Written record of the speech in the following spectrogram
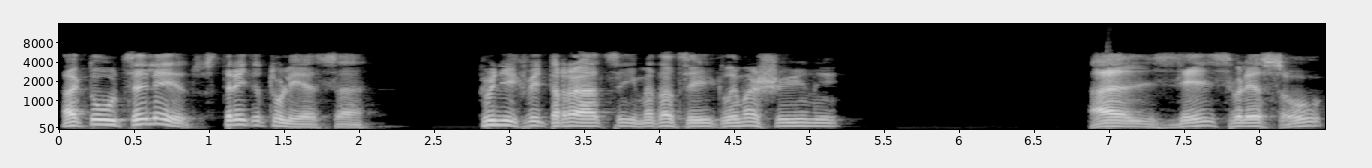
А кто уцелеет, встретят у леса. У них ведь рации, мотоциклы, машины. А здесь, в лесу,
